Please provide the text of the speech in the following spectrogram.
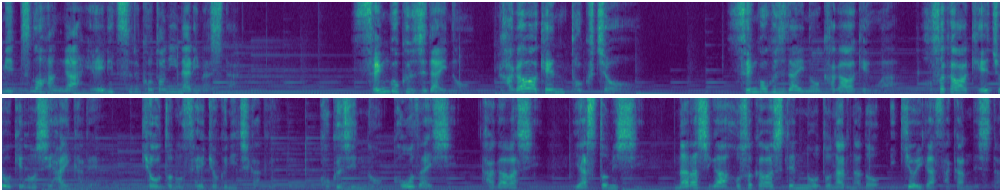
3つの藩が並立することになりました。戦国時代の香川県特徴。戦国時代の香川県は細川慶長家の支配下で京都の政局に近く黒人の香西市香川市安富市奈良市が細川四天王となるなど勢いが盛んでした。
